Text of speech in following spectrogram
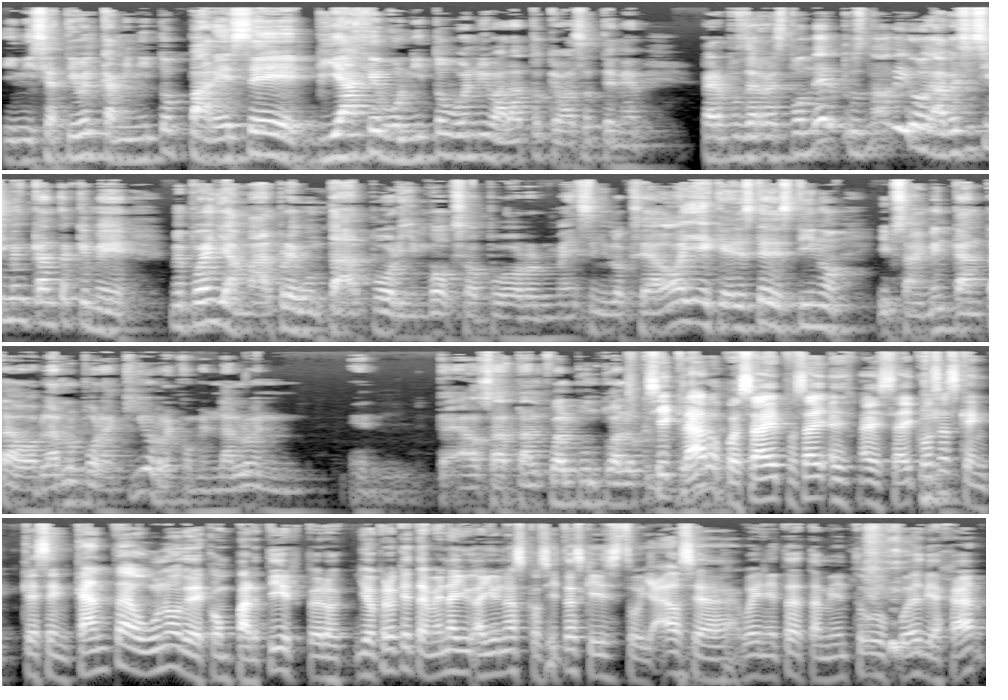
iniciativa, el caminito, parece viaje bonito, bueno y barato que vas a tener pero pues de responder, pues no, digo, a veces sí me encanta que me, me pueden llamar, preguntar por inbox o por Messenger, lo que sea, oye, que este destino, y pues a mí me encanta o hablarlo por aquí o recomendarlo en, o sea, tal cual puntual lo que Sí, claro, pues hay, pues hay, hay, cosas que, que, se encanta uno de compartir, pero yo creo que también hay, hay unas cositas que dices tú, ya, o sea, güey, neta, también tú puedes viajar.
